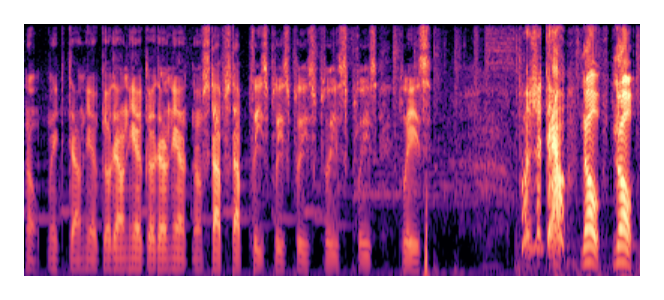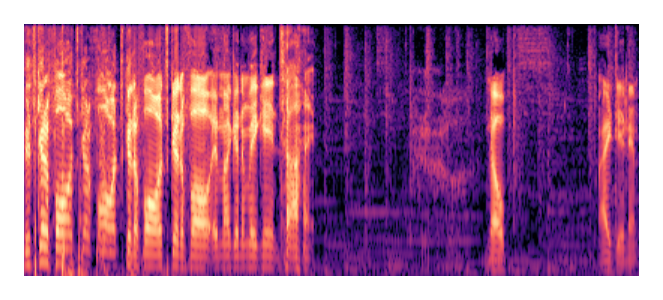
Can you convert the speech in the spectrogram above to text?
No, make it down here. Go down here. Go down here. No, stop, stop. Please, please, please, please, please, please. Push it down. No, no. It's gonna fall. It's gonna fall. It's gonna fall. It's gonna fall. Am I gonna make it in time? Nope. I didn't.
